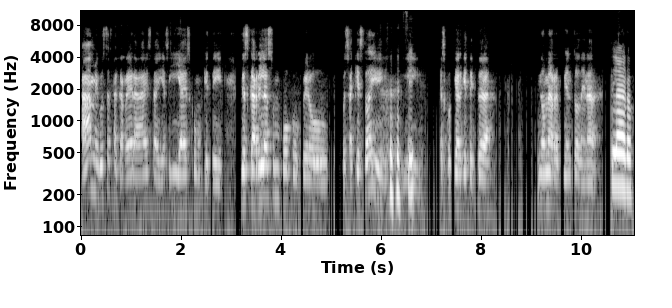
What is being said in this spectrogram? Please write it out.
ah, me gusta esta carrera, esta y así, ya es como que te descarrilas un poco, pero pues aquí estoy y, escogí arquitectura. No me arrepiento de nada. Claro.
